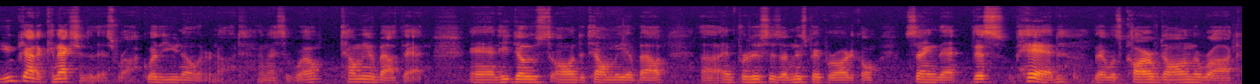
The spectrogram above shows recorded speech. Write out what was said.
you got a connection to this rock, whether you know it or not. And I said, well, tell me about that. And he goes on to tell me about uh, and produces a newspaper article saying that this head that was carved on the rock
